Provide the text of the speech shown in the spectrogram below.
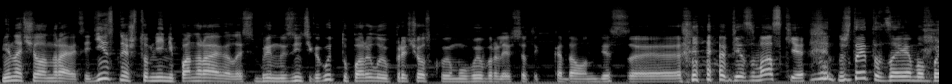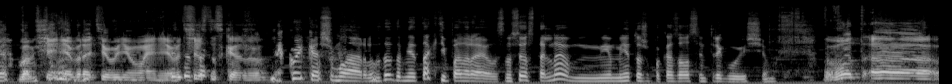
мне начало нравиться. Единственное, что мне не понравилось, блин, ну извините, какую-то тупорылую прическу ему выбрали все-таки, когда он без, без маски. Ну что это за эмо Бэтмен? Вообще не обратил внимания, вот честно скажу. Какой кошмар, вот это мне так не понравилось. Но все остальное мне тоже показалось интригующим. Вот э,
